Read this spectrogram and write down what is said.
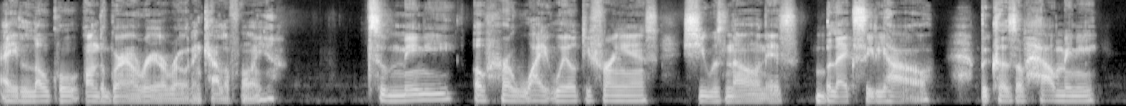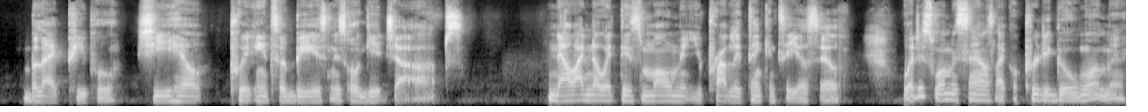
a local underground railroad in California. To many of her white wealthy friends, she was known as Black City Hall because of how many black people she helped put into business or get jobs. Now I know at this moment you're probably thinking to yourself, well, this woman sounds like a pretty good woman.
